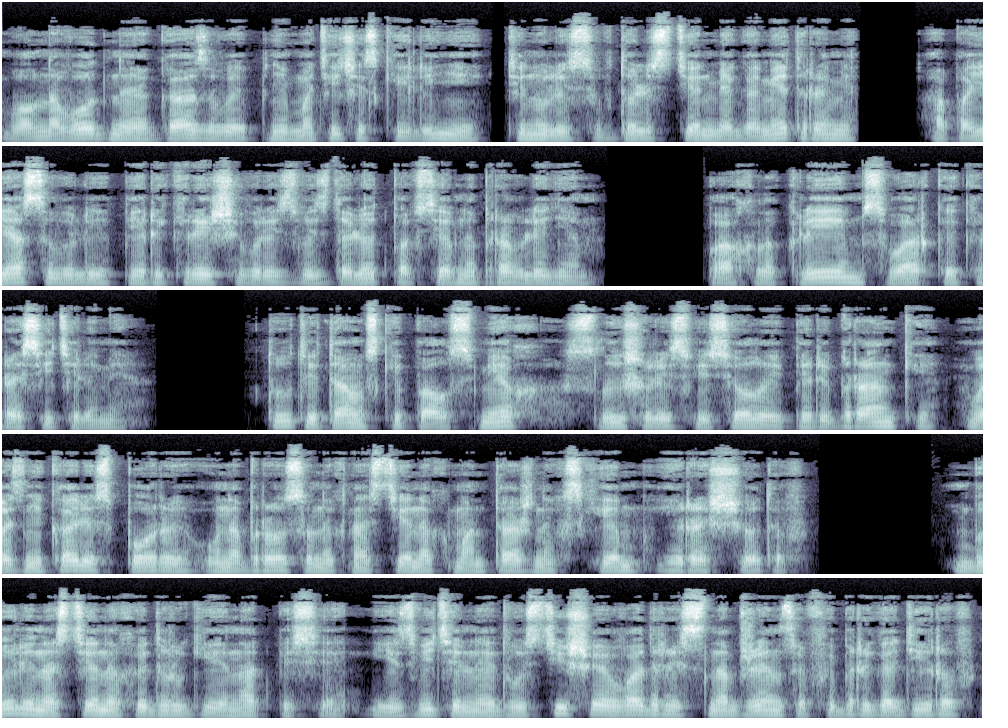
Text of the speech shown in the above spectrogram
волноводные, газовые, пневматические линии тянулись вдоль стен мегаметрами, опоясывали, перекрещивались звездолет по всем направлениям. Пахло клеем, сваркой, красителями. Тут и там вскипал смех, слышались веселые перебранки, возникали споры у набросанных на стенах монтажных схем и расчетов. Были на стенах и другие надписи: язвительные двустишия в адрес снабженцев и бригадиров,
